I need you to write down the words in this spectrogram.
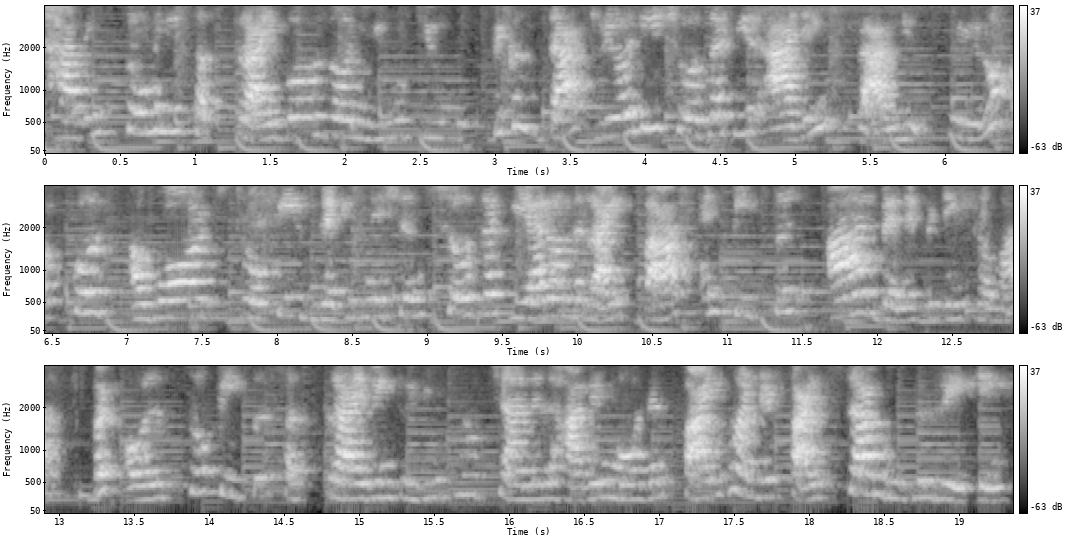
having so many subscribers on YouTube because that really shows that we are adding value. So you know, of course, awards, trophies, recognitions shows that we are on the right path and people are benefiting from us. But also people subscribing to YouTube channel having more than 500 5-star Google ratings.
